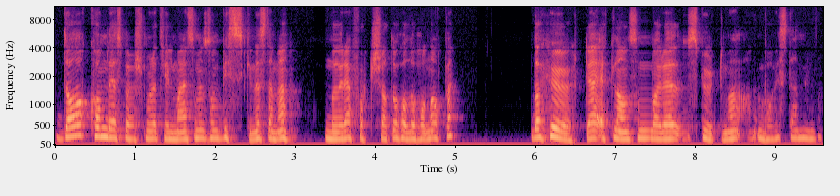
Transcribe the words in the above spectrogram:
da kom det spørsmålet til meg som en sånn hviskende stemme når jeg fortsatte å holde hånda oppe. Da hørte jeg et eller annet som bare spurte meg hva hvis det er mulig, da?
